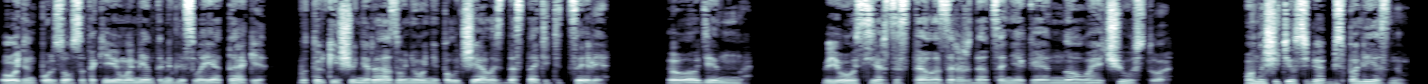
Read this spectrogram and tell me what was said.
Один пользовался такими моментами для своей атаки, вот только еще ни разу у него не получалось достать эти цели. Один. В его сердце стало зарождаться некое новое чувство. Он ощутил себя бесполезным.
